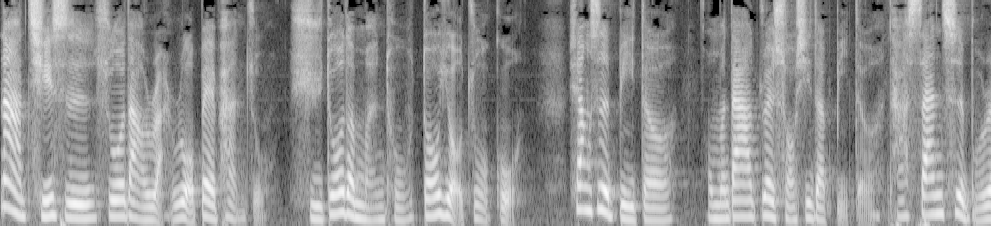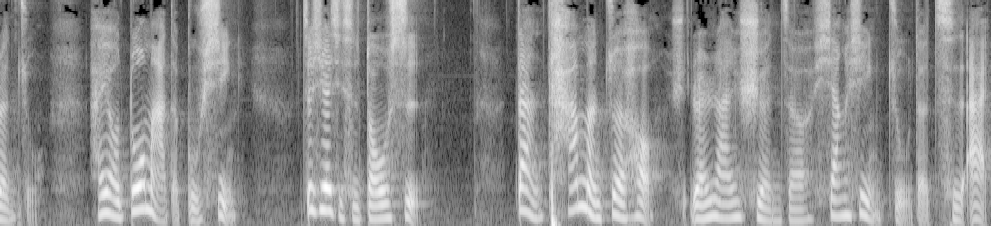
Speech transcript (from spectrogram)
那其实说到软弱背叛主。许多的门徒都有做过，像是彼得，我们大家最熟悉的彼得，他三次不认主，还有多马的不幸，这些其实都是，但他们最后仍然选择相信主的慈爱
